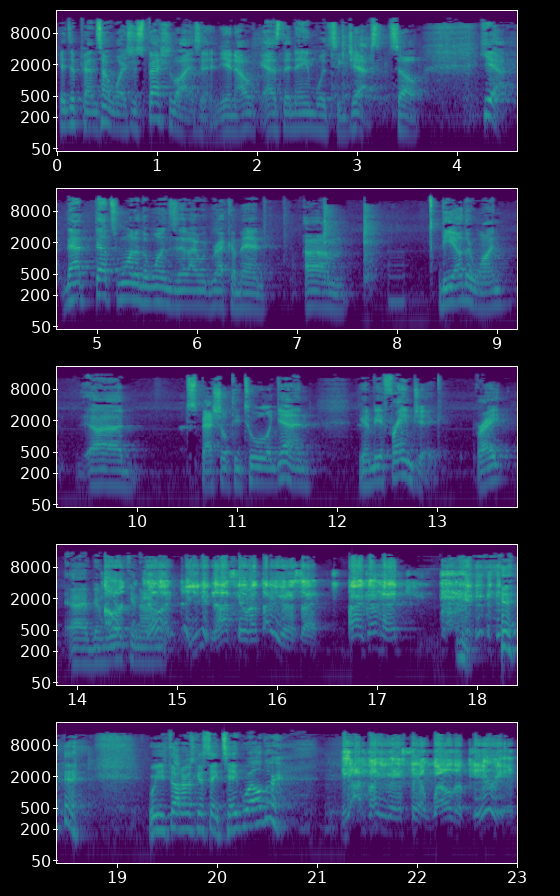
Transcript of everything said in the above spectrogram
it depends on what you specialize in, you know, as the name would suggest. So yeah, that that's one of the ones that I would recommend. Um, the other one, uh, specialty tool again, going to be a frame jig, right? Uh, I've been oh, working good. on. You did not say what I thought you were going to say. All right, go ahead. well, you thought I was going to say TIG welder? Yeah, I thought you were going to say a welder, period.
